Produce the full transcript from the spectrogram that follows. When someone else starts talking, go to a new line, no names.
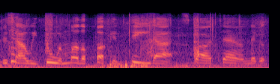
This how we do it, motherfucking D dot Scar Town, nigga.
